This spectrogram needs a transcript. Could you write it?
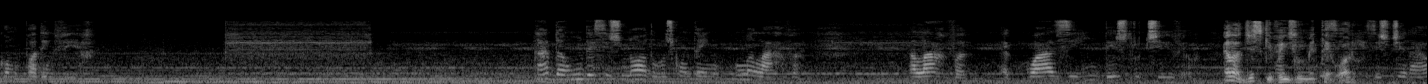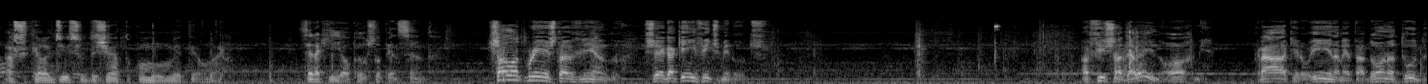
como podem ver. Cada um desses nódulos contém uma larva. A larva é quase indestrutível. Ela disse que veio de um meteoro? Acho que ela disse objeto como um meteoro. Será que é o que eu estou pensando? Charlotte Breen está vindo. Chega aqui em 20 minutos. A ficha dela é enorme. Crack, heroína, metadona, tudo.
